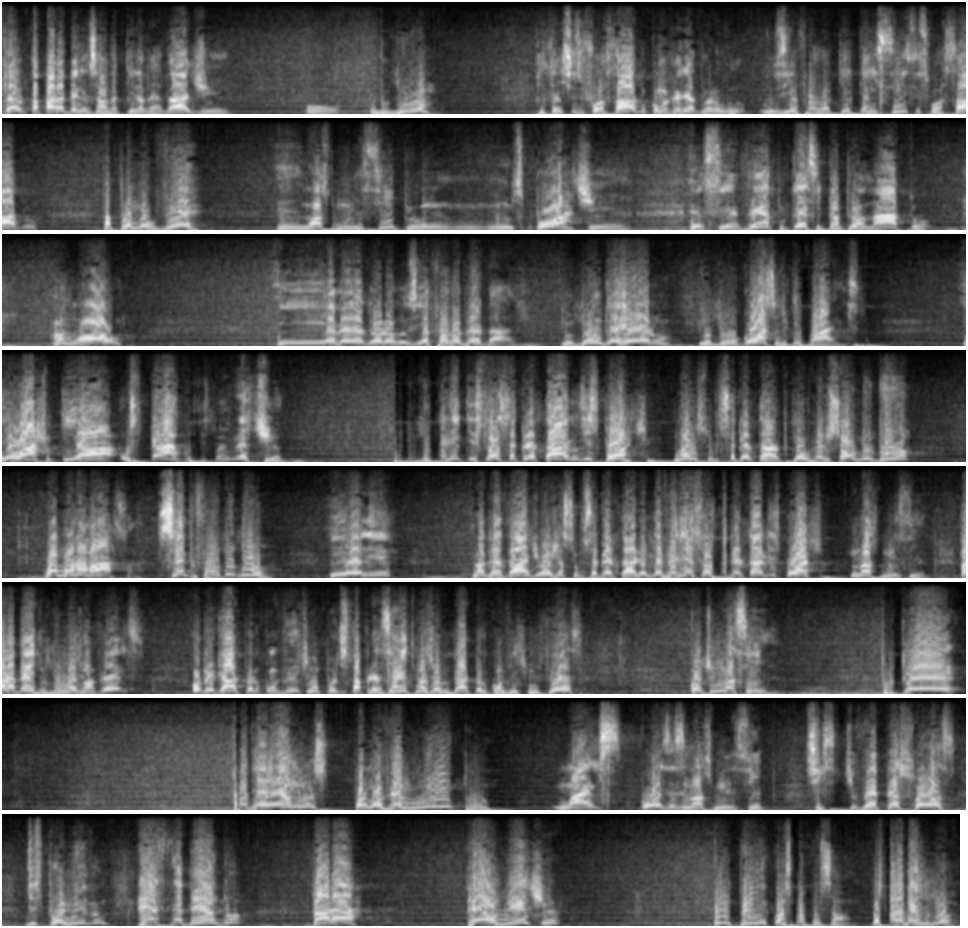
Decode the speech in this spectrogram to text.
Quero estar parabenizando aqui, na verdade, o, o Dudu, que tem se esforçado, como a vereadora Luzia falou aqui, tem sim se esforçado para promover em nosso município um, um esporte, esse evento que é esse campeonato anual. E a vereadora Luzia falou a verdade. Dudu é um guerreiro, Dudu gosta do que faz. E eu acho que a, os cargos estão invertidos. Dudu teria que ser o secretário de esporte, não o subsecretário, porque eu vejo só o Dudu com a mão na massa. Sempre foi o Dudu. E ele, na verdade, hoje é subsecretário. Ele deveria ser o secretário de esporte no nosso município. Parabéns, Dudu, mais uma vez. Obrigado pelo convite. Não pude estar presente, mas obrigado pelo convite que me fez. Continua assim, porque poderemos promover muito mais coisas em nosso município se tiver pessoas disponíveis recebendo para realmente cumprir com a sua função. Meus parabéns, Dudu.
